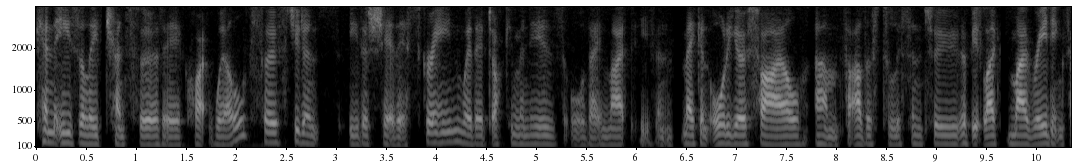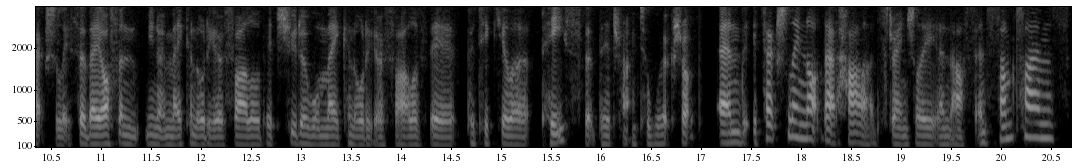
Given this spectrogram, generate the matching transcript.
can easily transfer there quite well. So students either share their screen where their document is, or they might even make an audio file um, for others to listen to, a bit like my readings actually. So they often, you know, make an audio file, or their tutor will make an audio file of their particular piece that they're trying to workshop. And it's actually not that hard, strangely enough. And sometimes,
